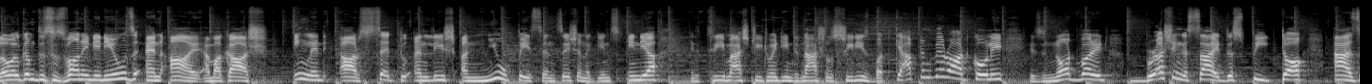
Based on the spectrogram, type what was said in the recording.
Hello, welcome. This is One India News, and I am Akash. England are set to unleash a new pace sensation against India in the three-match T20 international series, but Captain Virat Kohli is not worried, brushing aside the speed talk as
